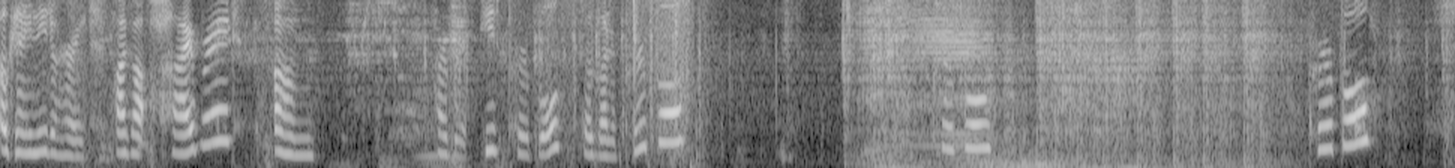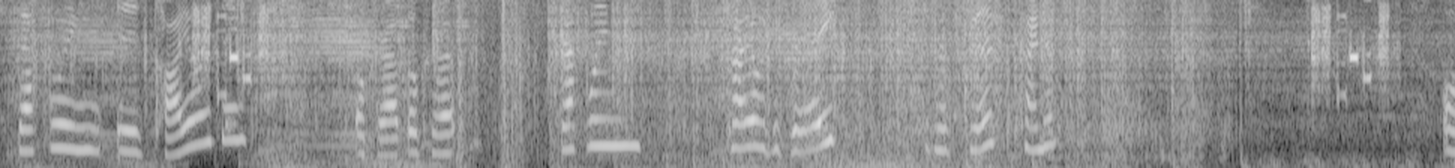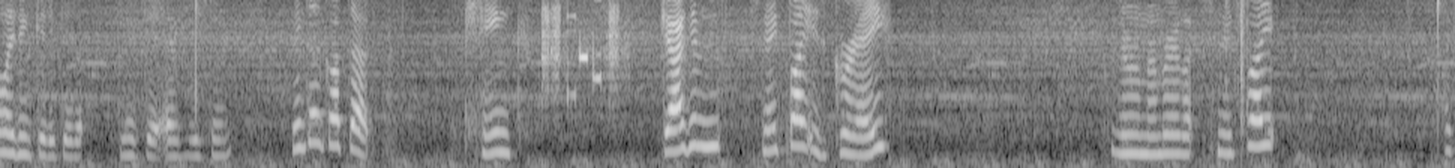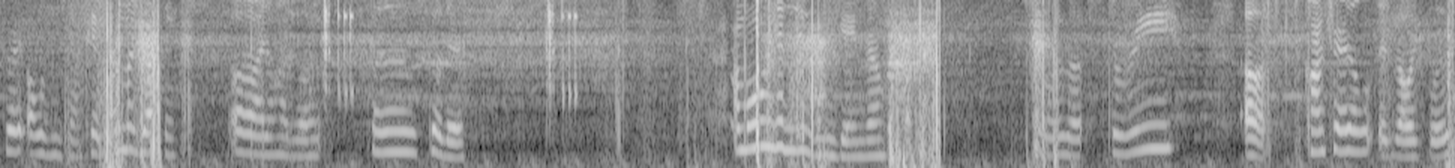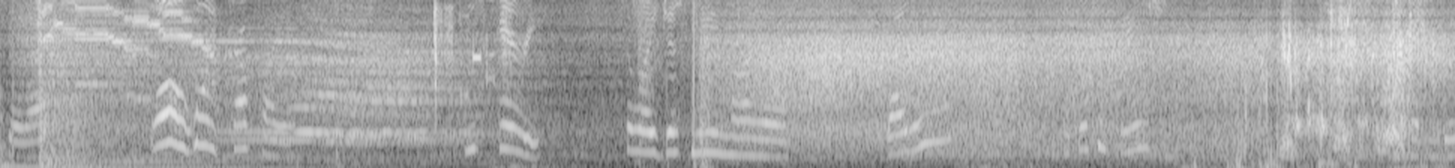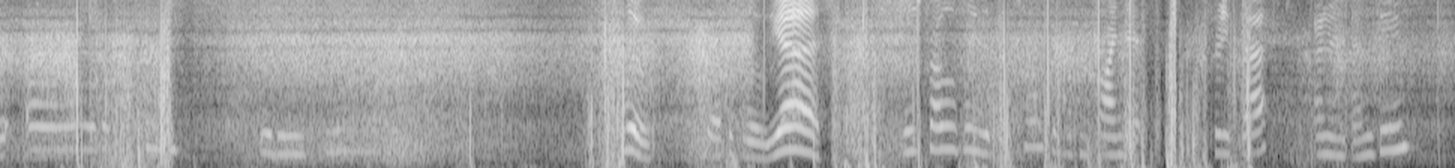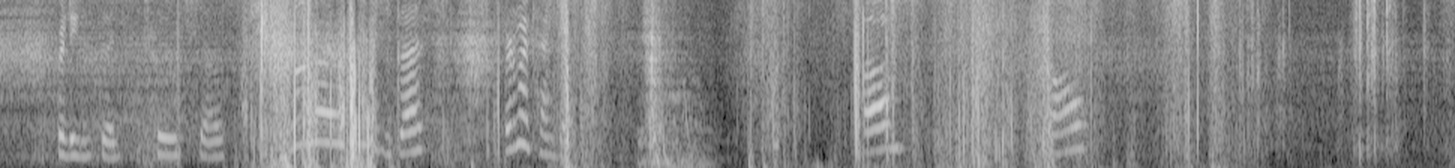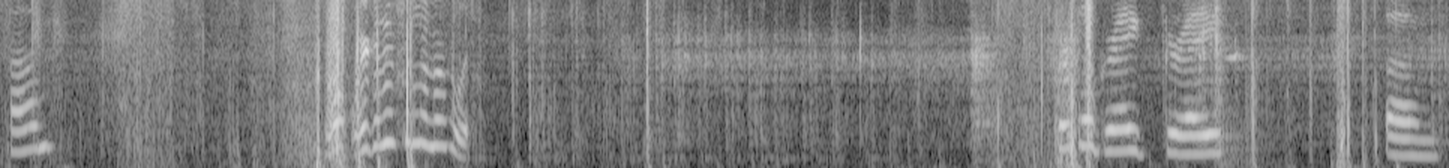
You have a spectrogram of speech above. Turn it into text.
Okay, I need to hurry. I got hybrid. Um, hybrid. He's purple, so I got a purple. Purple. Purple. Backbling is Kyle, I think. Oh crap! Oh crap! Backbling's Kyle is a gray. That's good, kind of. Oh, I didn't get it. Get it. Didn't get everything. I think I got that pink. Dragon snakebite is gray. Cause I remember I got snakebite. I have to all of these down. Okay, where am I drafting? Oh, I don't have a lot. Uh, let's go there. I'm only gonna do one game though. So I got three. Oh, contrail is always blue, so that. Whoa! Holy crap, Kyle! You scary. So I just need my uh, Bible. I feel confused. It is blue. Blue. Pick blue. Yes! Blue's probably the best one because you can find it pretty fast and in end game. Pretty good too, so. Is the best. Where did my pen go? Um. No. Um. Well, we're gonna remember it. Purple, gray, gray, um,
